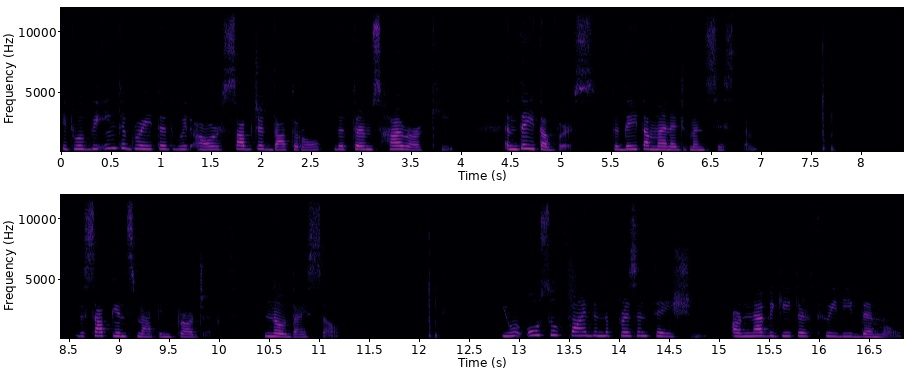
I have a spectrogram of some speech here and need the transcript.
It will be integrated with our subject.ro, the terms hierarchy, and Dataverse, the data management system. The Sapiens Mapping Project. Know thyself. You will also find in the presentation our Navigator 3D demo.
